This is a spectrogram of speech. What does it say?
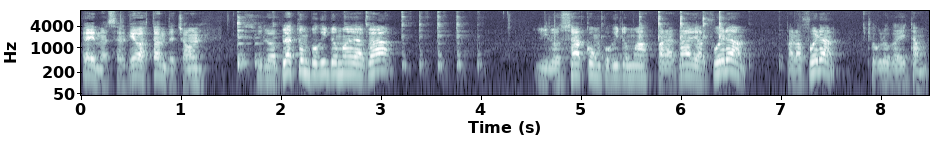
Eh, me acerqué bastante, chabón. Si lo aplasto un poquito más de acá y lo saco un poquito más para acá de afuera, para afuera, yo creo que ahí estamos.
